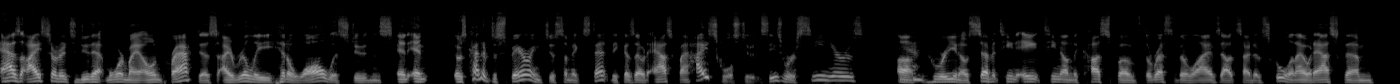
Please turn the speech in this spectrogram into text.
as I started to do that more in my own practice, I really hit a wall with students. And, and it was kind of despairing to some extent because I would ask my high school students, these were seniors um, yeah. who were, you know, 17, 18 on the cusp of the rest of their lives outside of school. And I would ask them,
